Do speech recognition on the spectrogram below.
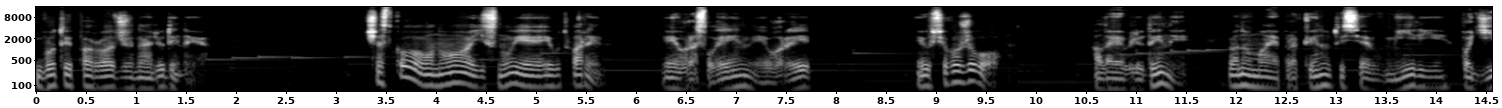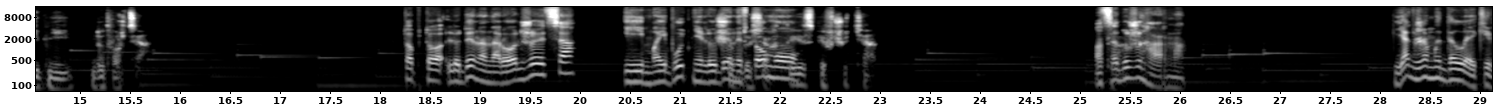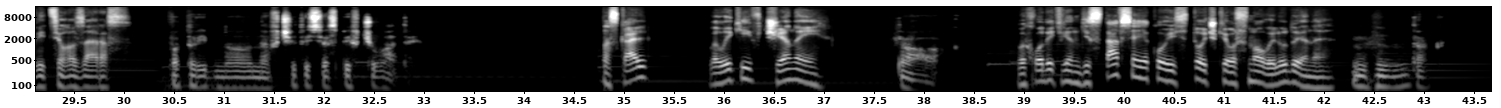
бути породжена людиною. Частково воно існує і у тварин, і у рослин, і у риб, і у всього живого. Але в людини воно має прокинутися в мірі, подібній до Творця. тобто людина народжується, і майбутнє людини щоб в тому, досягти співчуття. а це Так. дуже гарно. Як же ми далекі від цього зараз? Потрібно навчитися співчувати. Паскаль, великий вчений, Так, виходить, він дістався якоїсь точки основи людини, угу, так.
